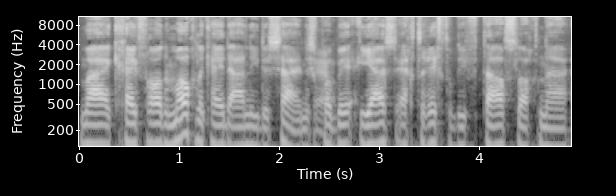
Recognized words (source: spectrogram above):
Maar ik geef vooral de mogelijkheden aan die er zijn. Dus Ja. ik probeer juist echt te richten op die vertaalslag naar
